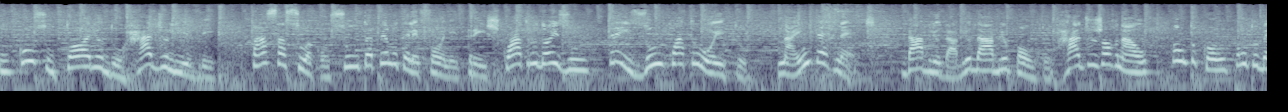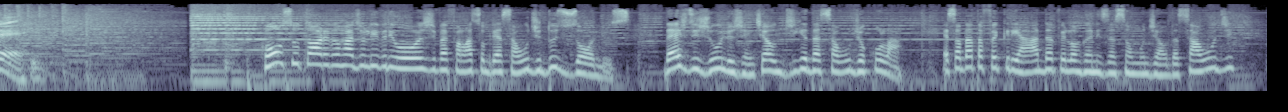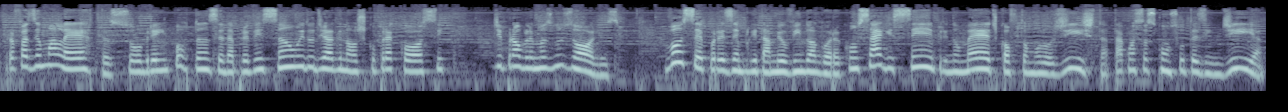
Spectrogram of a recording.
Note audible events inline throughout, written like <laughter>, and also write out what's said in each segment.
O consultório do Rádio Livre. Faça a sua consulta pelo telefone 3421 3148. Na internet www.radiojornal.com.br. Consultório do Rádio Livre hoje vai falar sobre a saúde dos olhos. 10 de julho, gente, é o Dia da Saúde Ocular. Essa data foi criada pela Organização Mundial da Saúde para fazer um alerta sobre a importância da prevenção e do diagnóstico precoce de problemas nos olhos. Você, por exemplo, que está me ouvindo agora, consegue sempre no médico oftalmologista, está com essas consultas em dia?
